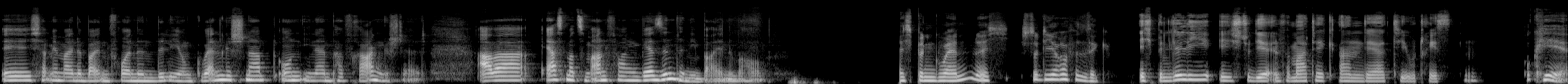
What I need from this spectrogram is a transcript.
Ich habe mir meine beiden Freundinnen Lilly und Gwen geschnappt und ihnen ein paar Fragen gestellt. Aber erstmal zum Anfang, wer sind denn die beiden überhaupt? Ich bin Gwen, ich studiere Physik. Ich bin Lilly, ich studiere Informatik an der TU Dresden. Okay,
